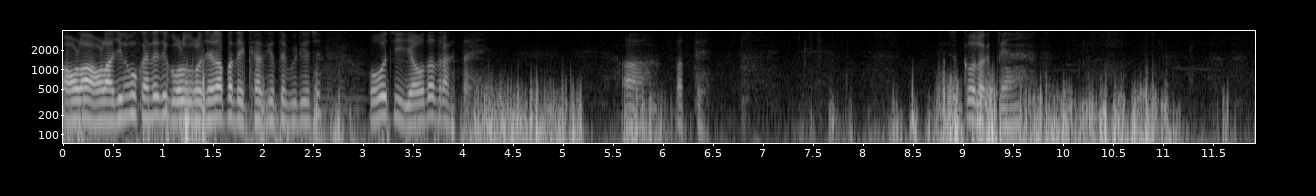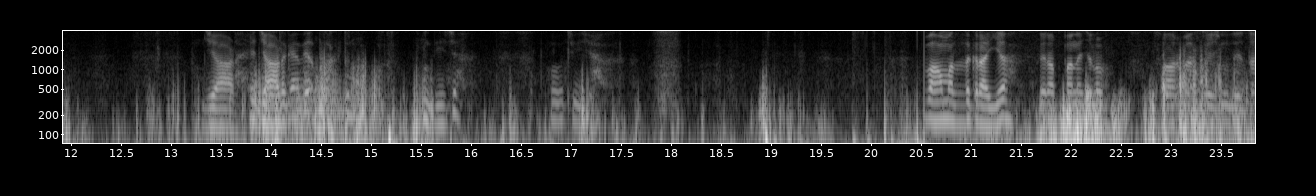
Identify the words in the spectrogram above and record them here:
ਔਲਾ ਔਲਾ ਜਿਹਨੂੰ ਉਹ ਕਹਿੰਦੇ ਸੀ ਗੋਲ ਗੋਲ ਜਿਹੜਾ ਆਪਾਂ ਦੇਖਿਆ ਸੀ ਉੱਤੇ ਵੀਡੀਓ 'ਚ ਉਹ ਚੀਜ਼ ਆ ਉਹਦਾ ਦਰਖਤ ਹੈ ਆ ਪੱਤੇ इसको लगते हैं ਜਾੜ ਇਹ ਜਾੜ ਕਹਿੰਦੇ ਆ ਦਰਖਤ ਨੂੰ ਹਿੰਦੀ 'ਚ ਉਹ ਚੀਜ਼ ਆ ਬਹੁਤ ਮਦਦ ਕਰਾਈ ਆ ਫਿਰ ਆਪਾਂ ਨੇ ਚਲੋ 100 ਰੁਪਏ ਸੁਰੇਸ਼ ਨੂੰ ਦੇਤਾ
